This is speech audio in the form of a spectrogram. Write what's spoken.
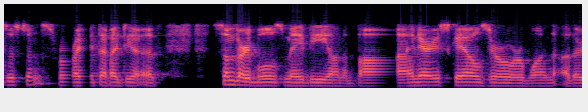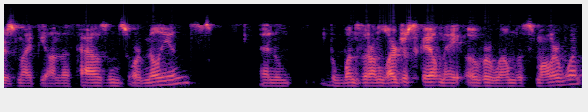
distance, right? That idea of some variables may be on a binary scale, zero or one, others might be on the thousands or millions, and the ones that are on larger scale may overwhelm the smaller one.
